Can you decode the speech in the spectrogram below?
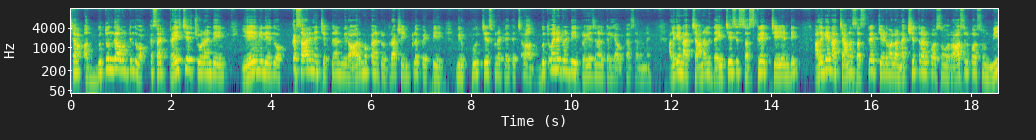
చాలా అద్భుతంగా ఉంటుంది. ఒక్కసారి ట్రై చేసి చూడండి. ఏమీ లేదు. ఒక్కసారి నేను చెప్తున్నాను మీరు 6 రుద్రాక్ష ఇంట్లో పెట్టి మీరు పూజ చేసుకున్నట్లయితే చాలా అద్భుతమైనటువంటి ప్రయోజనాలు కలిగే అవకాశాలు ఉన్నాయి అలాగే నా ఛానల్ని దయచేసి సబ్స్క్రైబ్ చేయండి. అలాగే నా ఛానల్ సబ్స్క్రైబ్ చేయడం వల్ల నక్షత్రాల కోసం, రాసుల కోసం, మీ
